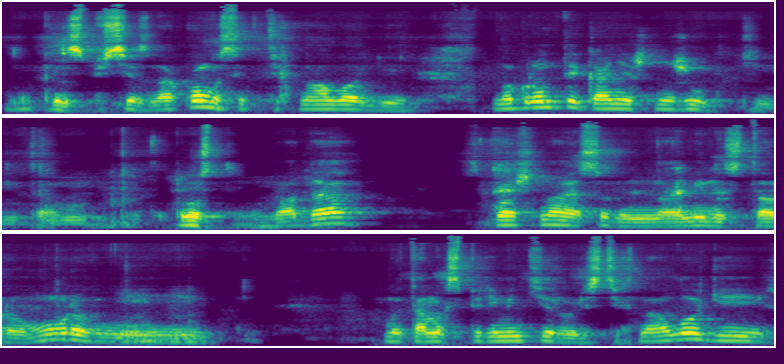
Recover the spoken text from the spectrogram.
Ну, в принципе, все знакомы с этой технологией. Но грунты, конечно, жуткие. Там просто вода сплошная, особенно на минус втором уровне. И мы там экспериментировали с технологией.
